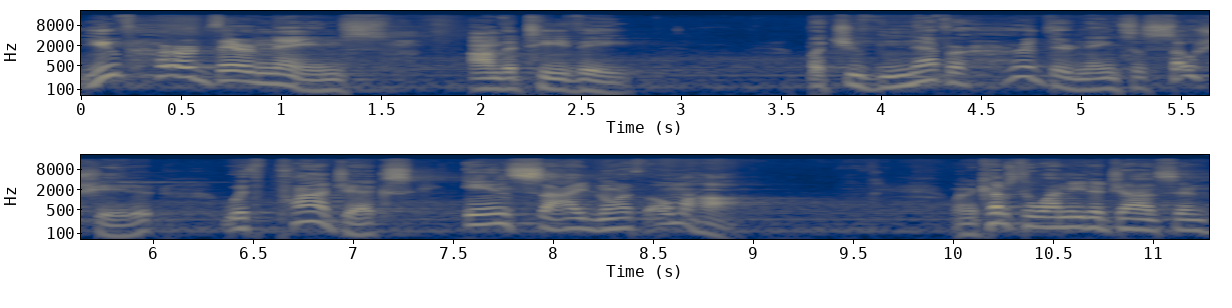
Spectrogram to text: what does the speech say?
You've heard their names on the TV, but you've never heard their names associated with projects inside North Omaha. When it comes to Juanita Johnson,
